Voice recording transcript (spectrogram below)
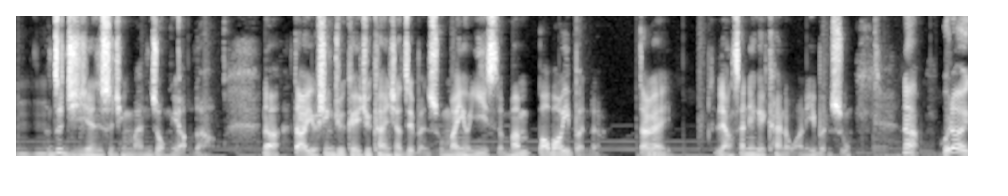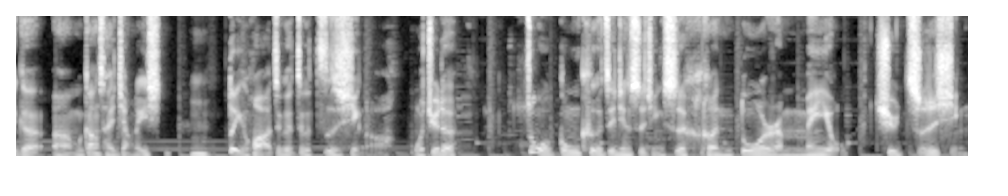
嗯嗯，这几件事情蛮重要的。那大家有兴趣可以去看一下这本书，蛮有意思的，蛮薄薄一本的，大概两三天可以看得完的一本书。那回到一个，呃，我们刚才讲了一些，嗯，对话这个这个自信啊，我觉得做功课这件事情是很多人没有去执行，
